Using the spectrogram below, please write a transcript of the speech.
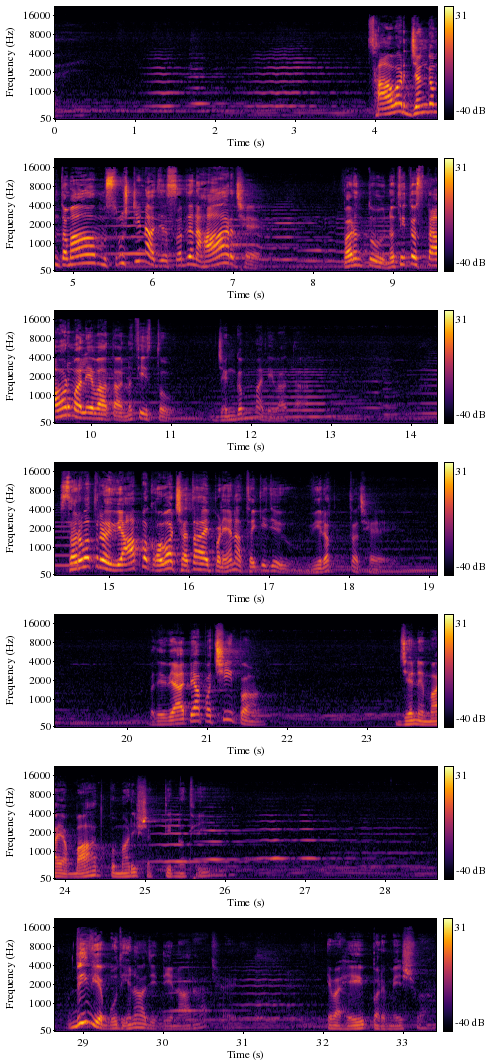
સ્થાવર જંગમ તમામ સૃષ્ટિના જે સર્જનહાર છે પરંતુ નથી તો સ્થાવરમાં લેવાતા, નથી તો જંગમમાં લેવાતા. સર્વત્ર વ્યાપક હોવા છતાંય પણ એના થકી જે વિરક્ત છે. બધે વ્યાપ્યા પછી પણ જેને માયા બાદ પમાડી શકતી નથી. દિવ્ય બુદ્ધિના જે દેનારા છે, એવા હે પરમેશ્વર.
